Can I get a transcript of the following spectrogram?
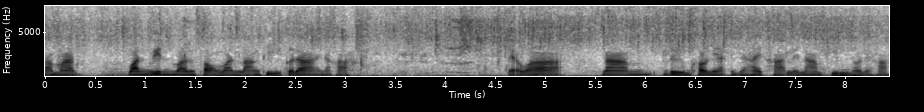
สามารถวันเว้นวันสองวันล้างทีก็ได้นะคะ แต่ว่าน้ำดื่มเขาเนี่ยอย่าให้ขาดเลยน้ำกินเขาเลยค่ะ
